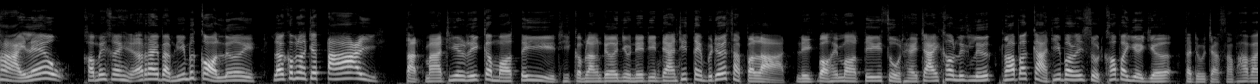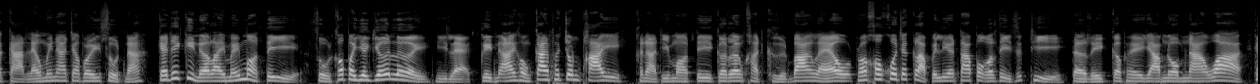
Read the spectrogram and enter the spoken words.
หายแล้ว เขาไม่เคยเห็นอะไรแบบนี้มาก่อนเลย แล้วกำลังจะตาย ตัดมาที่ริกกับมอร์ตี้ที่กำลังเดินอยู่ในดินแดนที่เต็มไปด้วยสัตว์ประหลาด ริกบอกให้มอร์ตี้สูดหายใจเข้าลึกๆ รับอากาศที่บริสุทธิ์เข้าไปเยอะๆ แต่ดูจากสภาพอากาศแล้วไม่น่าจะบริสุทธิ์นะ แกได้กลิ่นอะไรไหมมอร์ตี้ สูดเข้าไปเยอะๆเลย นี่แหละกลิ่นอายของการผจญภัย ขณะที่มอร์ตี้ก็เริ่มขัดขืนบ้างแล้ว เพราะเขาควรจะกลับไปเรียนตามปกติสักที แต่ริกก็พยายามโน้มน้าวว่าแก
